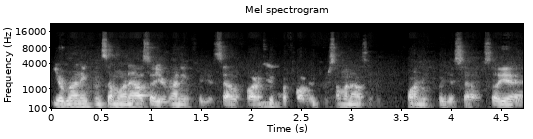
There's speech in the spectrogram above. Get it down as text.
you're running from someone else, or you're running for yourself, or if you're performing for someone else, you're performing for yourself. So yeah.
